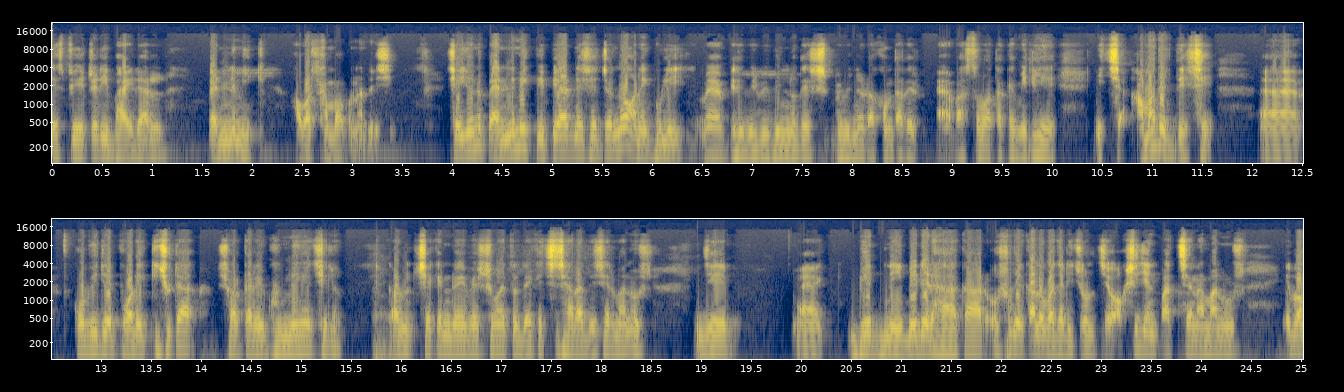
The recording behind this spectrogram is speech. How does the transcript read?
রেসপিরেটরি ভাইরাল প্যান্ডেমিক হওয়ার সম্ভাবনা বেশি। সেই জন্য প্যান্ডেমিক প্রিপেয়ারনেসের জন্য অনেকগুলি পৃথিবীর বিভিন্ন দেশ বিভিন্ন রকম তাদের বাস্তবতাকে মিলিয়ে নিচ্ছে। আমাদের দেশে কোভিডের পরে কিছুটা সরকারের ঘুম ভেঙেছিল। কারণ সেকেন্ড ওয়েভের সময় তো দেখেছে সারা দেশের মানুষ যে বেড নেই, বেডের হাহাকার, ওষুধের কালোবাজারি চলছে অক্সিজেন পাচ্ছে না মানুষ। এবং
